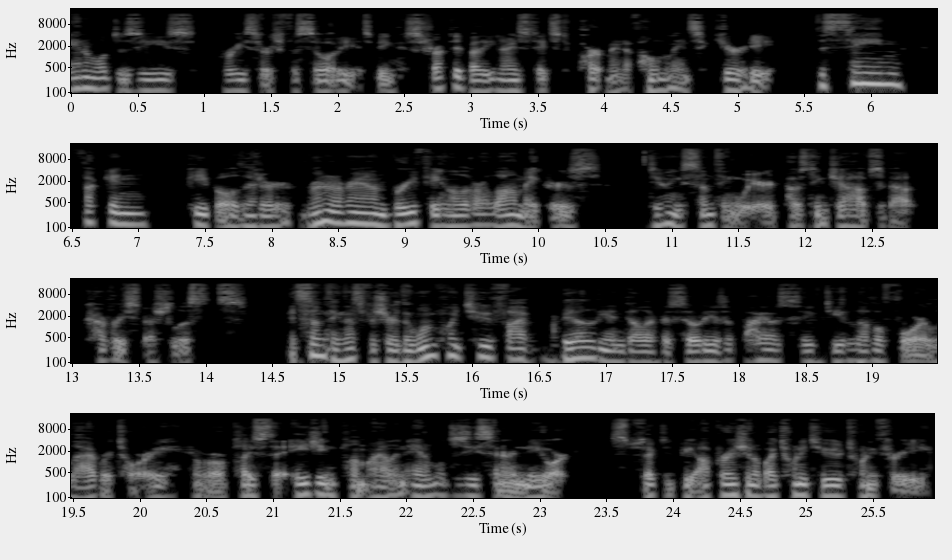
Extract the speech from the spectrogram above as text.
animal disease research facility. It's being constructed by the United States Department of Homeland Security. The same fucking people that are running around briefing all of our lawmakers doing something weird, posting jobs about recovery specialists It's something, that's for sure. The $1.25 billion facility is a biosafety level 4 laboratory and will replace the aging Plum Island Animal Disease Center in New York. It's expected to be operational by 22 23.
